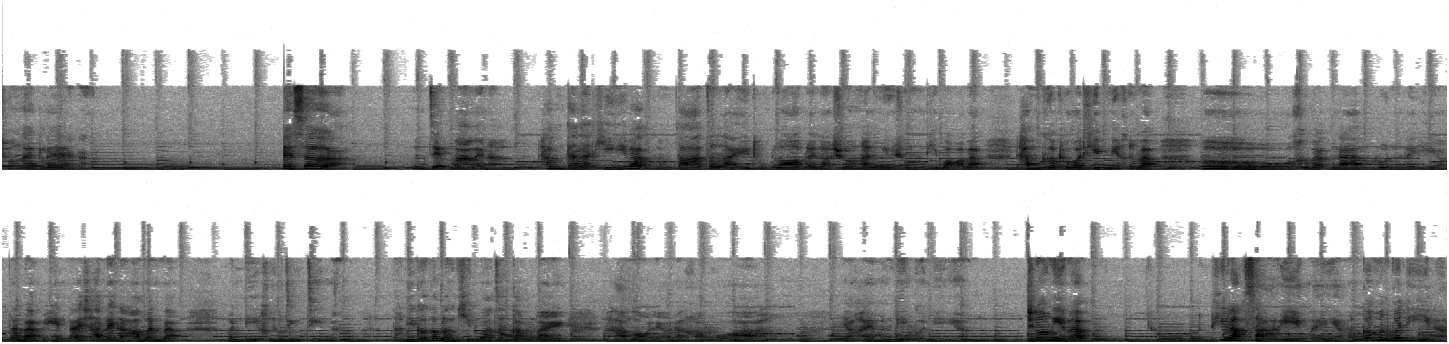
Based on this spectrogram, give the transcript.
ช่วงแรกๆอะเลเซอร์อะมันเจ็บมากเลยนะทำแต่ละทีนี่แบบน้ำตาจะไหลทุกรอบเลยแล้วช่วงนั้นอยู่ช่วงนึงที่บอกว่าแบบทำเกือบทุกอาทิตย์นี่คือแบบโอ้โหคือแบบหน้าพรุนเลยทีเดียวแต่แบบเห็นได้ชัดเลยนะว่ามันแบบมันดีขึ้นจริง ๆอะตอนนี้ก็กำลังคิดว่าจะกลับไปาหมอแล้วนะคะ เพราะว่าอยากให้มันดีกว่านี้อะช่วงนี้แบบที่รักษาเองอะไรเงี้ยมันก็มันก็ดีนะ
